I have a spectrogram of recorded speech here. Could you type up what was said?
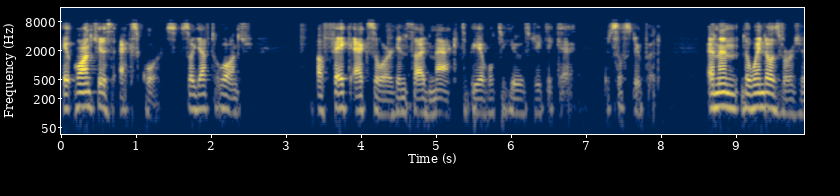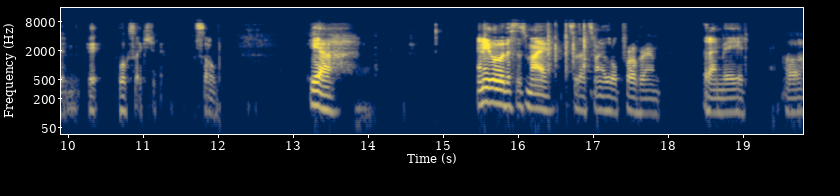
it launches XQuartz. So you have to launch a fake Xorg inside Mac to be able to use GTK. It's so stupid. And then the Windows version, it looks like shit. So, yeah. Anyway, this is my, so that's my little program that I made. Uh,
